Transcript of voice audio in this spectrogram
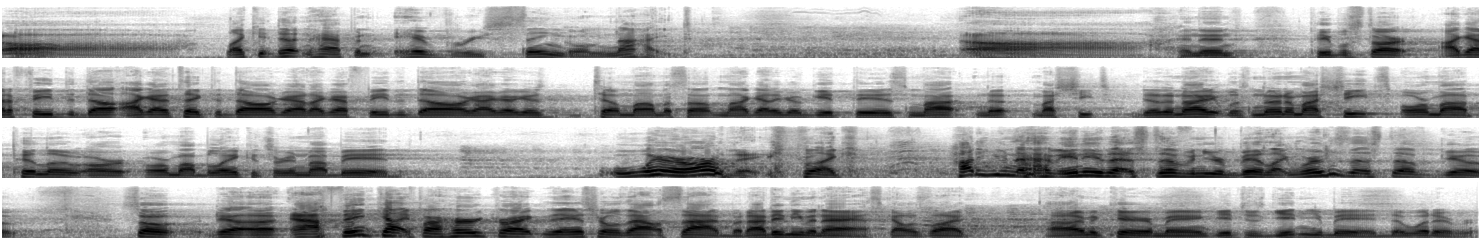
ah, like it doesn't happen every single night. Ah, and then people start, I got to feed the dog, I got to take the dog out, I got to feed the dog, I got to go tell mama something, I got to go get this. My, no, my sheets, the other night it was none of my sheets or my pillow or, or my blankets are in my bed. Where are they? like, how do you not have any of that stuff in your bed? Like, where does that stuff go? So uh, I think if I heard correct, the answer was outside, but I didn't even ask. I was like, I don't care, man. Get just get in your bed, whatever.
